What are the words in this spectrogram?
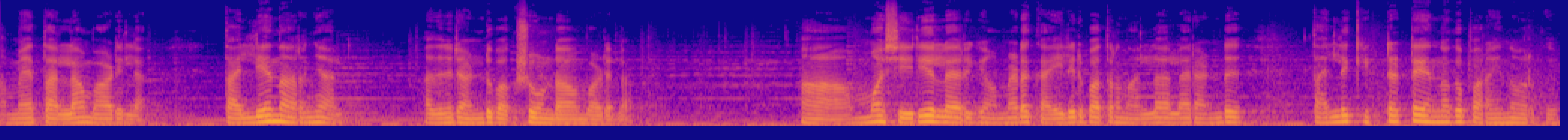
അമ്മയെ തല്ലാൻ പാടില്ല. തല്ലിയെന്നറിഞ്ഞാൽ അതിന് രണ്ട് പക്ഷവും ഉണ്ടാവാൻ പാടില്ല. ആ അമ്മ ശരിയല്ലായിരിക്കും. അമ്മയുടെ കയ്യിലൊരു പത്രം നല്ലതല്ല രണ്ട് തല്ല് കിട്ടട്ടെ എന്നൊക്കെ പറയുന്നവർക്ക്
